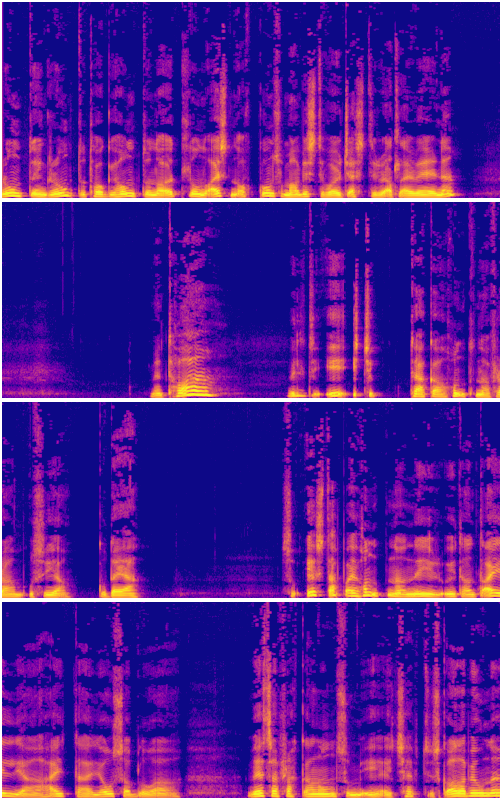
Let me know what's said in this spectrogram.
rundt en grunt og tog i hånden av øtlån og eisen okkon, som han visste var gestur i alle verene. Men ta ville de ikke taka håndene fram og sia god dag, Så jeg stappa i håndene ned ut av deilige, heita, ljósablåa vetrafrakkanen som jeg har kjøpt i skalabjone.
